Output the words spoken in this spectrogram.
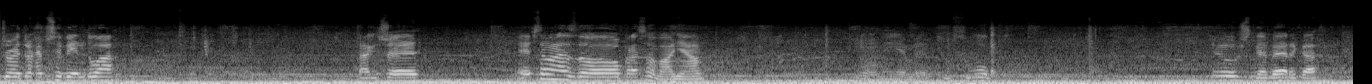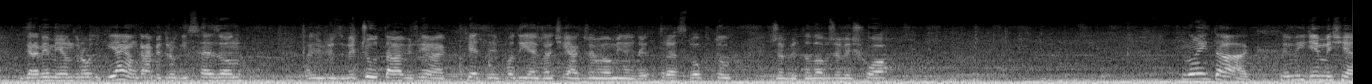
Wczoraj trochę przewiędła. Także e, w sam raz do oprasowania. No, miejemy tu słup. Już z geberka. Grabiemy ją ja ją grabię drugi sezon. Tak już jest wyczuta, już wiem jak kiedy podjeżdżać, jak żeby ominąć trochę słuptu, żeby to dobrze wyszło. No i tak, widzimy się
